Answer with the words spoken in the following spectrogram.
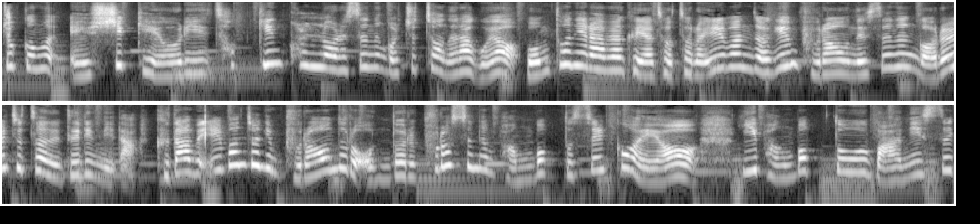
조금은 ash 계열이 섞인 컬러를 쓰는 걸 추천을 하고요. warm tone이라면 그냥 저처럼 일반적인 브라운을 쓰는 거를 추천을 드립니다. 그 다음에 일반적인 브라운으로 under를 풀어 쓰는 방법도 쓸 거예요. 이 방법도 많이 쓰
